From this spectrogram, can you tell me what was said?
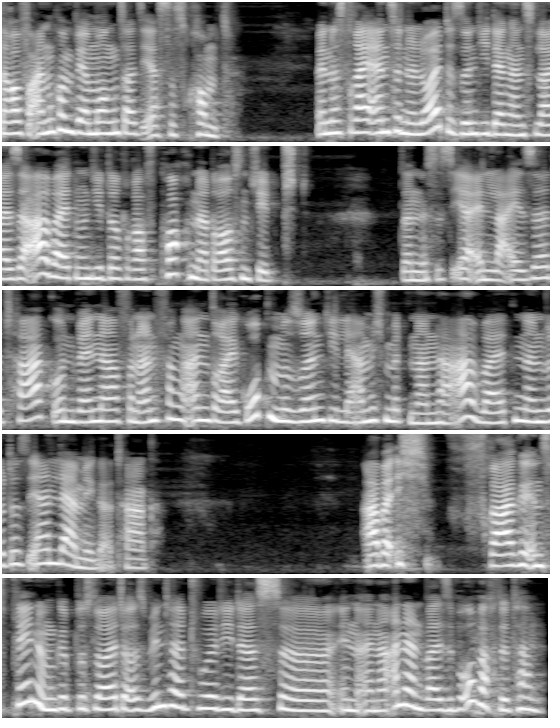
darauf ankommt, wer morgens als erstes kommt. Wenn es drei einzelne Leute sind, die da ganz leise arbeiten und die darauf pochen, da draußen steht, pst, dann ist es eher ein leiser Tag. Und wenn da von Anfang an drei Gruppen sind, die lärmig miteinander arbeiten, dann wird es eher ein lärmiger Tag. Aber ich frage ins Plenum, gibt es Leute aus Winterthur, die das äh, in einer anderen Weise beobachtet haben?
